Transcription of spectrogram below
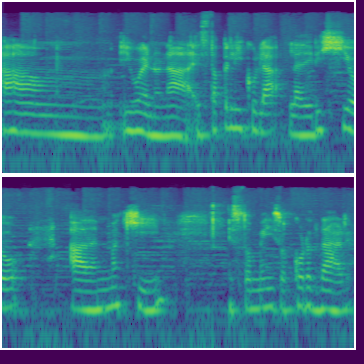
y bueno, nada, esta película la dirigió Adam McKee. Esto me hizo acordar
